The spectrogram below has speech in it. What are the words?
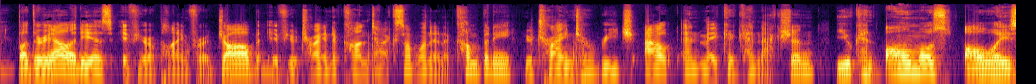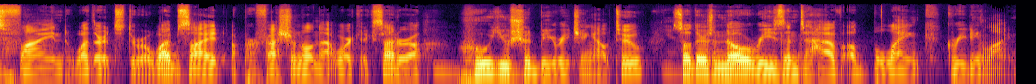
Yeah. But the reality is, if you're applying for a job, mm-hmm. if you're trying to contact someone in a company, you're trying to reach out and make a connection, you can almost always find, whether it's through a website, a professional network, etc., mm. who you should be reaching out to. Yeah. So there's no reason to have a blank greeting line.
